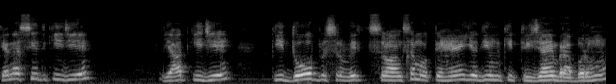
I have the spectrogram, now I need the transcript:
कहना सिद्ध कीजिए, याद कीजिए कि दो सर्वांगसम होते हैं यदि उनकी त्रिजाएँ बराबर हों।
